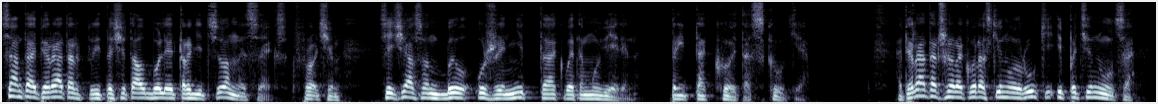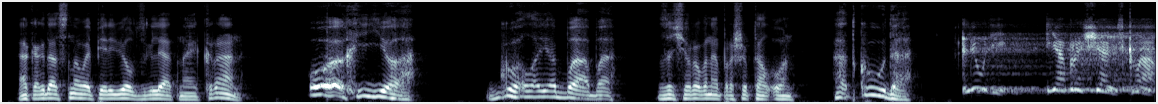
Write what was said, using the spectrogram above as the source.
Санта-оператор предпочитал более традиционный секс. Впрочем, сейчас он был уже не так в этом уверен. При такой-то скуке. Оператор широко раскинул руки и потянулся, а когда снова перевел взгляд на экран... «Ох, я! Голая баба!» — зачарованно прошептал он. «Откуда?» «Люди, я обращаюсь к вам!»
